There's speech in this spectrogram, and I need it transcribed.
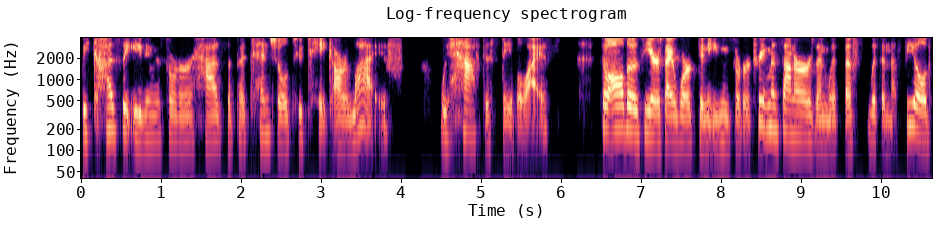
because the eating disorder has the potential to take our life, we have to stabilize. So all those years I worked in eating disorder treatment centers and with the within the field,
